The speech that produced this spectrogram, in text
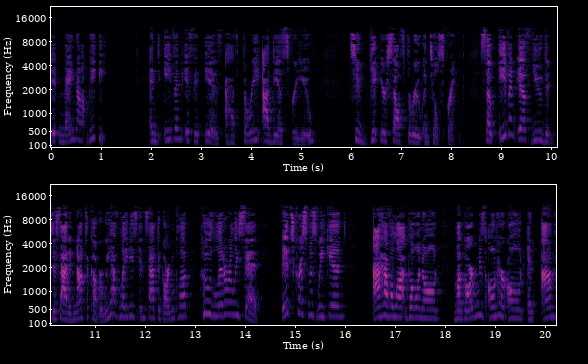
It may not be. And even if it is, I have three ideas for you to get yourself through until spring. So even if you did, decided not to cover, we have ladies inside the garden club who literally said, it's Christmas weekend. I have a lot going on. My garden is on her own and I'm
